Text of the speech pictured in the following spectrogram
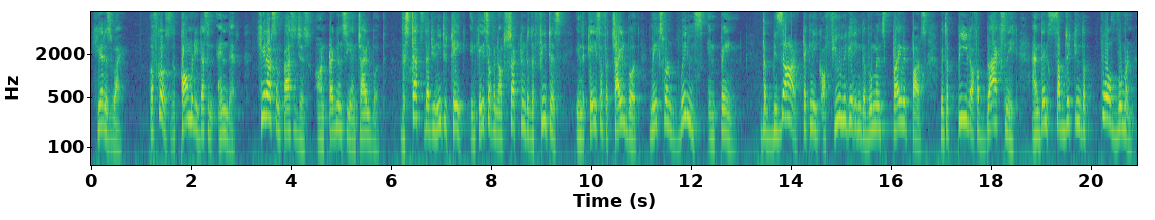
Here is why. Of course, the comedy doesn't end there. Here are some passages on pregnancy and childbirth. The steps that you need to take in case of an obstruction to the fetus in the case of a childbirth makes one wince in pain. The bizarre technique of fumigating the woman's private parts with a peel of a black snake and then subjecting the poor woman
